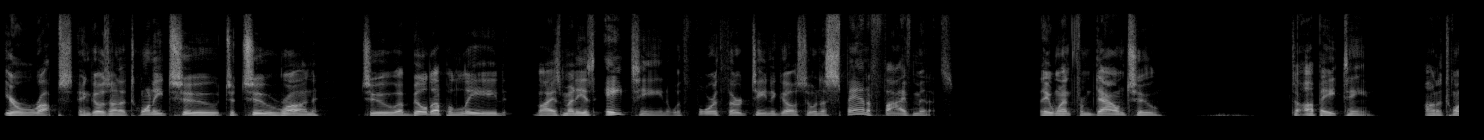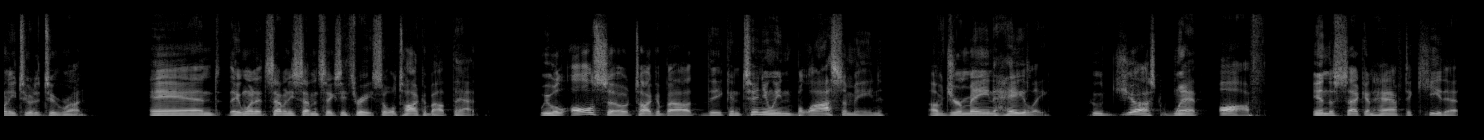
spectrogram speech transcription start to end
erupts and goes on a 22 to 2 run to uh, build up a lead by as many as 18 with 4:13 to go. So in a span of 5 minutes, they went from down 2 to up 18 on a 22 to 2 run. And they win at 77-63. So we'll talk about that. We will also talk about the continuing blossoming of Jermaine Haley, who just went off in the second half to Keita,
